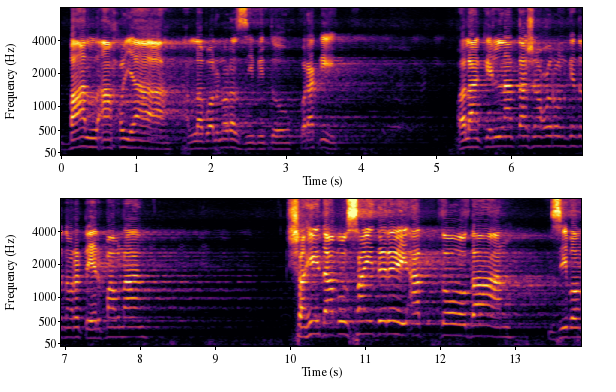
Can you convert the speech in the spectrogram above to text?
বাল আহয়া, আল্লাহ বলেন ওরা জীবিত। ওরা কি? ওলা কিল্লা তা শহরুন কিন্তু তোমরা টের পাও না শহীদ আবু সাইদের এই আত্মদান, জীবন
